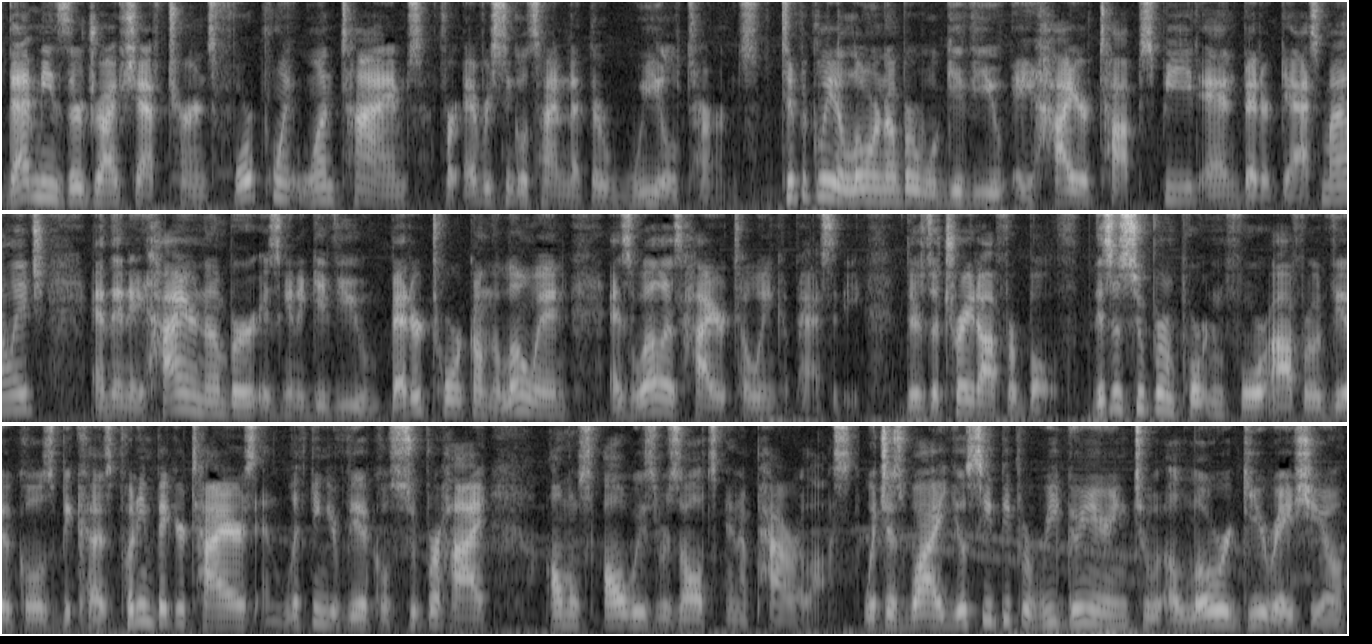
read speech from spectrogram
that means their drive shaft turns 4.1 times for every single time that their wheel turns. Typically a lower number will give you a higher top speed and better gas mileage, and then a higher number is going to give you better torque on the low end as well as higher towing capacity. There's a trade-off for both. This is super important for off-road vehicles because putting bigger tires and lifting your vehicle super high almost always results in a power loss, which is why you'll see people re-gearing to a lower gear ratio.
